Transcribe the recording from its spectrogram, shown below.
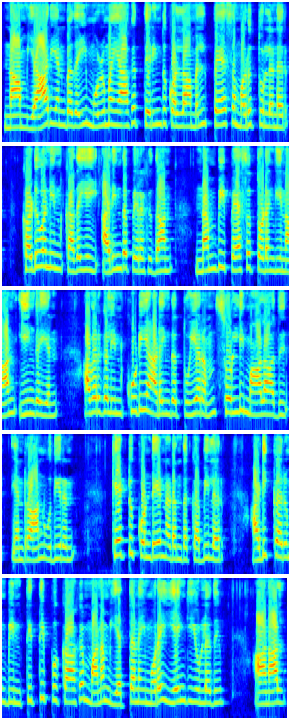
நாம் யார் என்பதை முழுமையாக தெரிந்து கொள்ளாமல் பேச மறுத்துள்ளனர். கடுவனின் கதையை அறிந்த பிறகுதான் நம்பி பேசத் தொடங்கினான் ஈங்கையன். அவர்களின் குடி அடைந்த துயரம் சொல்லி மாளாது என்றான் உதிரன். கேட்டுக்கொண்டே நடந்த கபிலர் அடிக்கரும்பின் தித்திப்புக்காக மனம் எத்தனை முறை ஏங்கியுள்ளது? ஆனால்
